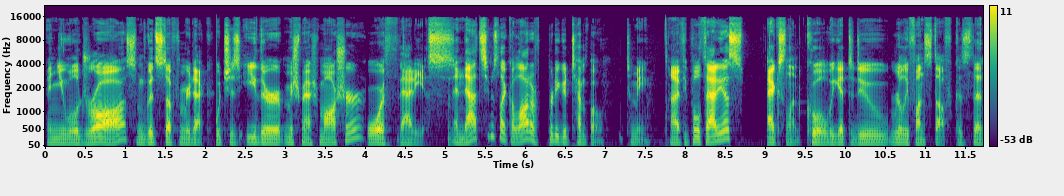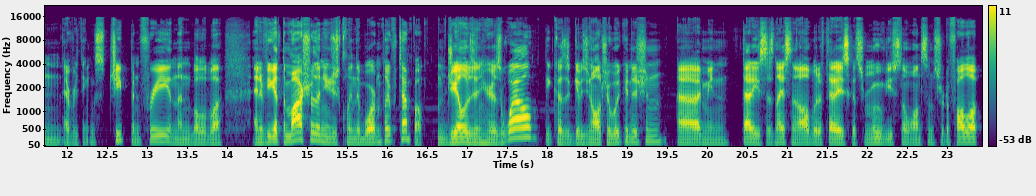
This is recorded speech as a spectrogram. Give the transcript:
and you will draw some good stuff from your deck, which is either Mishmash Mosher or Thaddius. And that seems like a lot of pretty good tempo to me. Uh, if you pull Thaddius, excellent, cool. We get to do really fun stuff because then everything's cheap and free and then blah, blah, blah. And if you get the Mosher, then you just clean the board and play for tempo. Jailer's in here as well because it gives you an Ultra Wit condition. Uh, I mean, Thaddius is nice and all, but if Thaddius gets removed, you still want some sort of follow-up.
